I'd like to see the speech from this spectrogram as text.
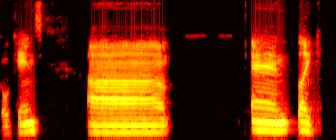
go Canes! Uh, and like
